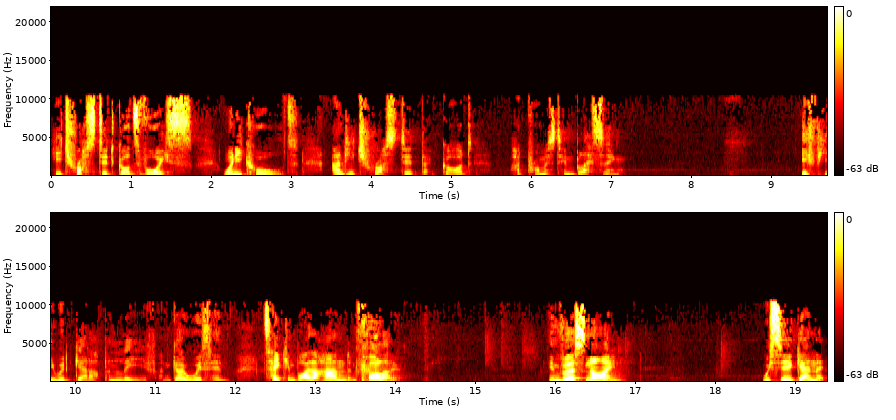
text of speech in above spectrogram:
he trusted God's voice when he called, and he trusted that God had promised him blessing. If he would get up and leave and go with him, take him by the hand and follow. In verse 9, we see again that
